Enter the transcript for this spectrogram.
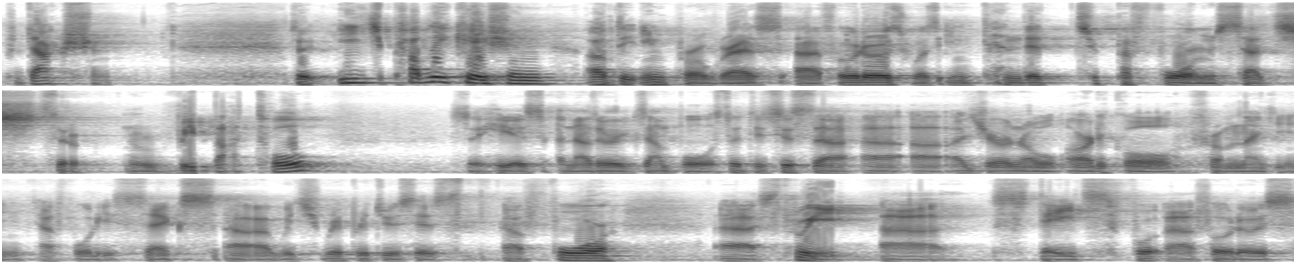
production. So each publication of the in progress uh, photos was intended to perform such sort of rebuttal. So here's another example. So this is a, a, a journal article from 1946, uh, which reproduces uh, four, uh, three uh, states uh, photos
